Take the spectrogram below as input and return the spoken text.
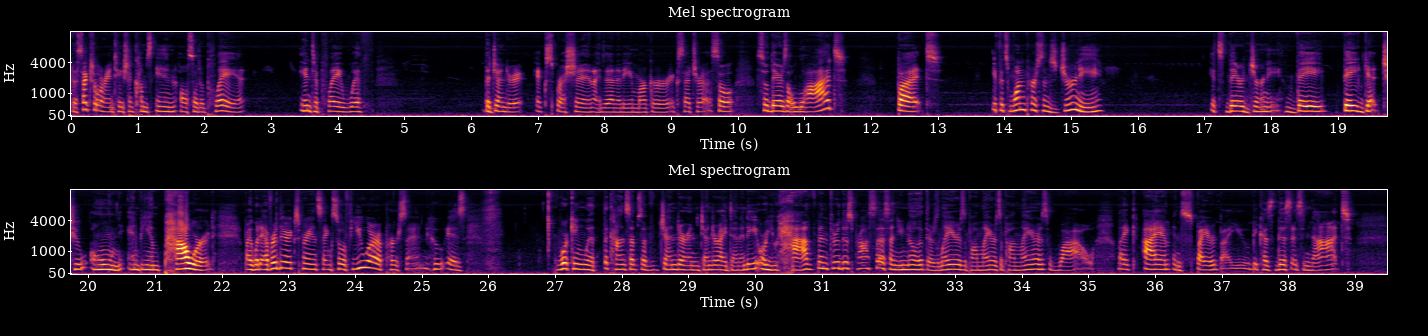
the sexual orientation comes in also to play into play with the gender expression, identity, marker, etc. So so there's a lot, but if it's one person's journey, it's their journey. They they get to own and be empowered by whatever they're experiencing. So if you are a person who is working with the concepts of gender and gender identity, or you have been through this process and you know that there's layers upon layers upon layers, wow. Like, I am inspired by you because this is not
